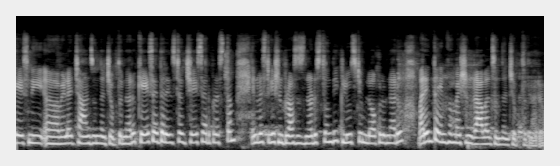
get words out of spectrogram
కేసుని వెళ్ళే ఛాన్స్ ఉందని చెప్తున్నారు. కేసు అయితే రిజిస్టర్ చేశారు ప్రస్తుతం. ఇన్వెస్టిగేషన్ ప్రాసెస్ నడుస్తుంది. క్లూస్ టీమ్ లోపల ఉన్నారు మరింత ఇన్ఫర్మేషన్ రావాల్సి ఉందని చెప్తున్నారు.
